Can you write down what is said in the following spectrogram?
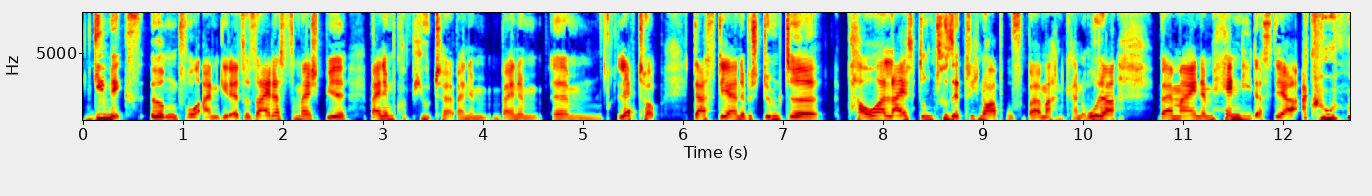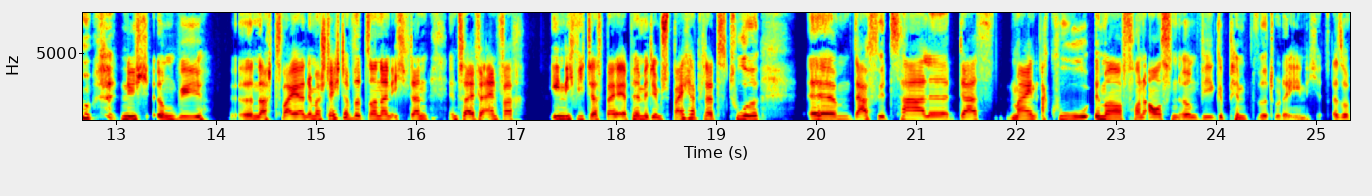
Gimmicks irgendwo angeht. Also sei das zum Beispiel bei einem Computer, bei einem, bei einem ähm, Laptop, dass der eine bestimmte Powerleistung zusätzlich noch abrufbar machen kann. Oder bei meinem Handy, dass der Akku nicht irgendwie äh, nach zwei Jahren immer schlechter wird, sondern ich dann im Zweifel einfach, ähnlich wie ich das bei Apple mit dem Speicherplatz tue, ähm, dafür zahle, dass mein Akku immer von außen irgendwie gepimpt wird oder ähnliches. Also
